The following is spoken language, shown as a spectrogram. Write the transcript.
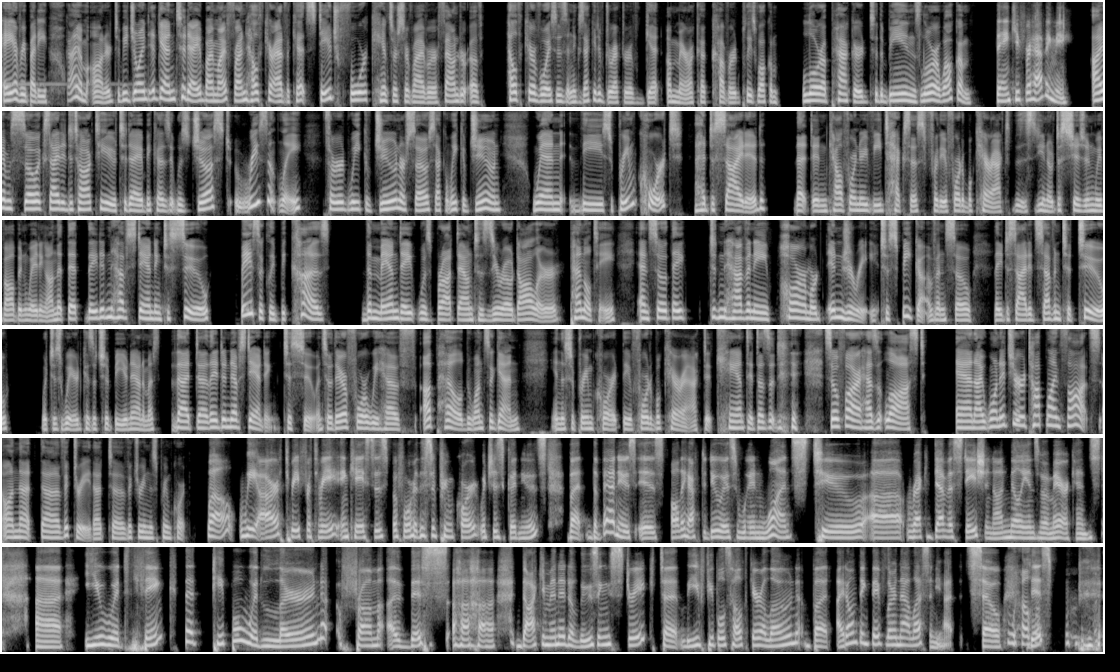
Hey, everybody. I am honored to be joined again today by my friend, healthcare advocate, stage four cancer survivor, founder of Healthcare Voices, and executive director of Get America Covered. Please welcome Laura Packard to the Beans. Laura, welcome. Thank you for having me. I am so excited to talk to you today because it was just recently, third week of June or so, second week of June, when the Supreme Court had decided that in California v. Texas for the Affordable Care Act, this you know decision we've all been waiting on, that that they didn't have standing to sue, basically because the mandate was brought down to zero dollar penalty, and so they didn't have any harm or injury to speak of, and so they decided seven to two which is weird because it should be unanimous, that uh, they didn't have standing to sue. And so, therefore, we have upheld once again in the Supreme Court the Affordable Care Act. It can't, it doesn't, so far hasn't lost. And I wanted your top line thoughts on that uh, victory, that uh, victory in the Supreme Court. Well, we are three for three in cases before the Supreme Court, which is good news. But the bad news is all they have to do is win once to uh, wreak devastation on millions of Americans. Uh, you would think that people would learn from uh, this uh, documented a losing streak to leave people's healthcare alone, but I don't think they've learned that lesson yet. So Well, this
